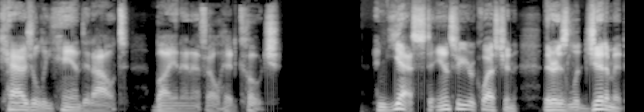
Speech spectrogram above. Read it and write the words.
casually handed out by an NFL head coach. And yes, to answer your question, there is legitimate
